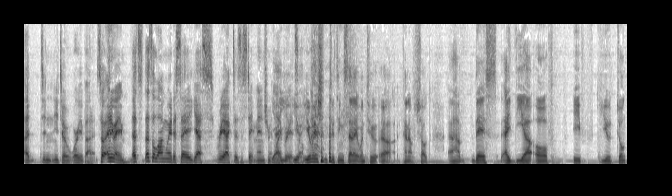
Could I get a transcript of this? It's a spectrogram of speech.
I didn't need to worry about it. So, anyway, that's that's a long way to say yes, React is a state management yeah, library you, itself. You, mentioned two things that I want to uh, kind of shout. Um, this idea of if you don't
